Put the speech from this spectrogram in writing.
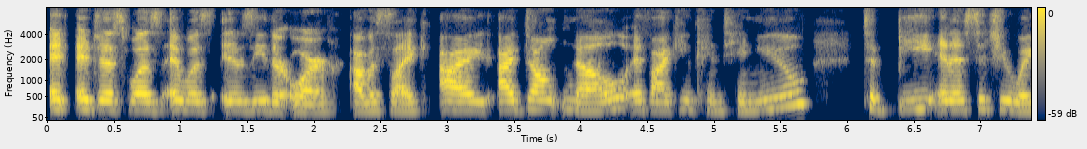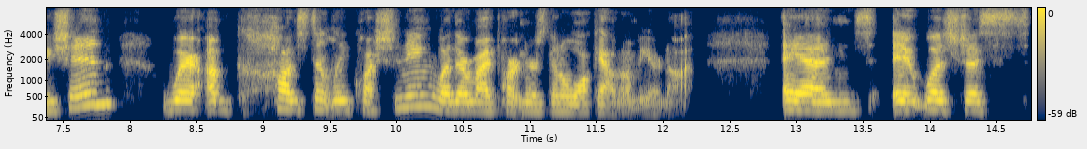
it, it just was it was it was either or. I was like i i don't know if i can continue to be in a situation where i'm constantly questioning whether my partner is going to walk out on me or not. And it was just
